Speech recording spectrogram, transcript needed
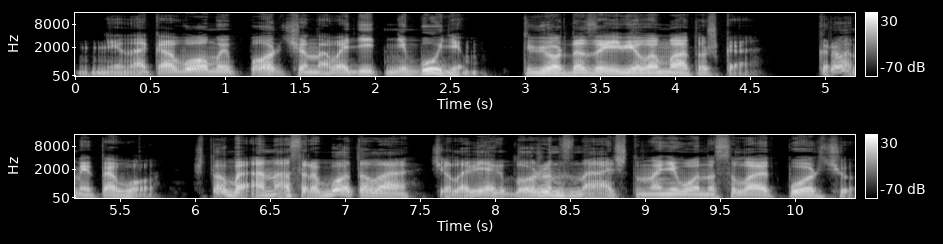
«Ни на кого мы порчу наводить не будем», — твердо заявила матушка. «Кроме того, чтобы она сработала, человек должен знать, что на него насылают порчу.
